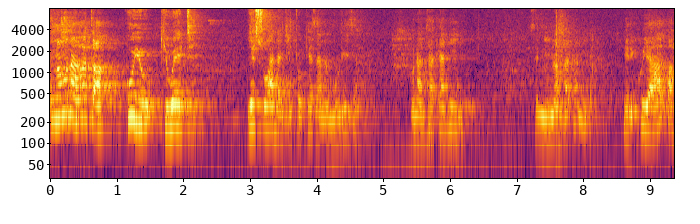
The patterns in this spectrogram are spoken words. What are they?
Unaona, hata huyu kiwete Yesu anajitokeza, namuuliza unataka nini? Si ninataka nini? Nilikuya hapa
